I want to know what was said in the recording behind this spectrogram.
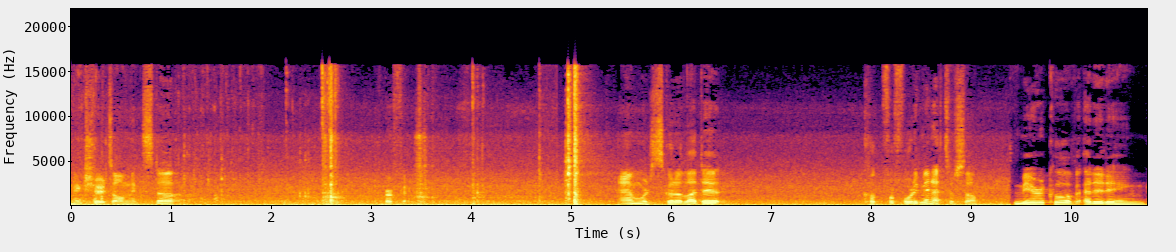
Make sure it's all mixed up. Perfect. And we're just gonna let it cook for 40 minutes or so. Miracle of editing.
